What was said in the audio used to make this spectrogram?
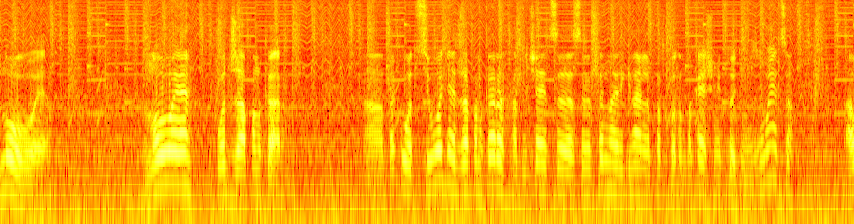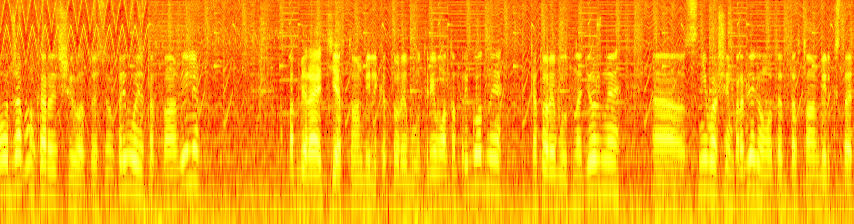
новое. Новое от Japan Car. А, так вот, сегодня Japan Car отличается совершенно оригинальным подходом. Пока еще никто этим не занимается. А вот Japan Car решила. То есть он привозит автомобили, подбирает те автомобили, которые будут ремонтопригодные, которые будут надежные, с небольшим пробегом. Вот этот автомобиль, кстати,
